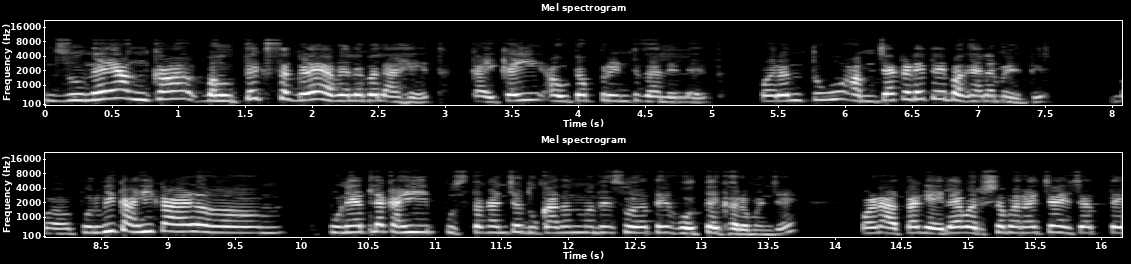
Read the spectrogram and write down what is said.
जुने अंक बहुतेक सगळे अवेलेबल आहेत. काही काही आउट ऑफ प्रिंट झालेले आहेत. परंतु आमच्याकडे ते बघायला मिळतील. पूर्वी काही काळ पुण्यातल्या काही पुस्तकांच्या दुकानांमध्ये सुद्धा ते होते खरं म्हणजे. पण आता गेल्या वर्षभराच्या ह्याच्यात ते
